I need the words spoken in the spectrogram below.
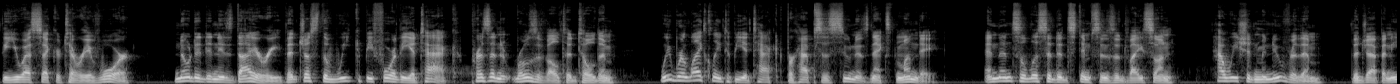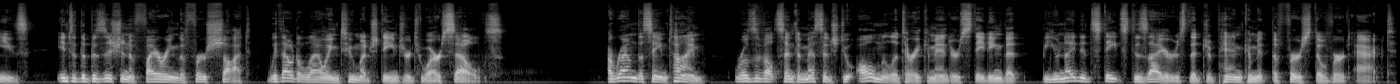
the U.S. Secretary of War, noted in his diary that just the week before the attack, President Roosevelt had told him, We were likely to be attacked perhaps as soon as next Monday, and then solicited Stimson's advice on how we should maneuver them, the Japanese, into the position of firing the first shot without allowing too much danger to ourselves. Around the same time, Roosevelt sent a message to all military commanders stating that the United States desires that Japan commit the first overt act.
